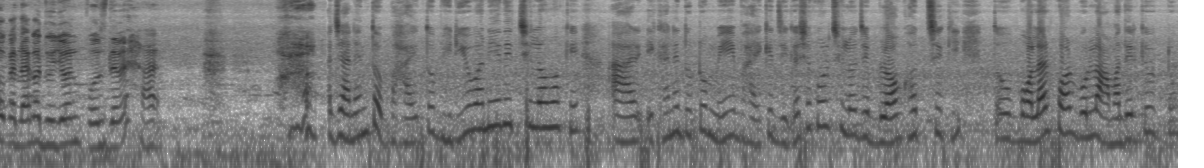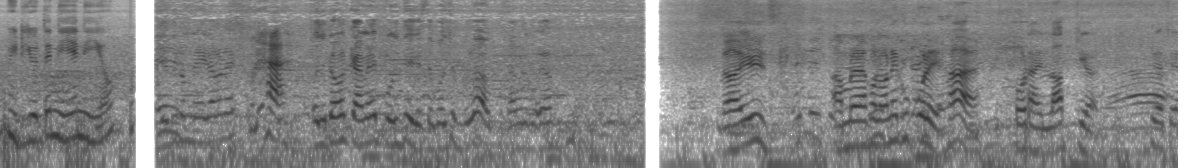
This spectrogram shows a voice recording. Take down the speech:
ওকে দেখো দুজন পোজ দেবে। হ্যাঁ জানেন তো ভাই তো ভিডিও বানিয়ে দিচ্ছিল আমাকে আর এখানে দুটো মেয়ে ভাইকে জিজ্ঞাসা করছিল যে ব্লগ হচ্ছে কি তো বলার পর বলল আমাদেরকেও একটু ভিডিওতে নিয়ে নিও। দুটো মেয়ে গেল হ্যাঁ। ওই দুটো আমার ক্যামেরায় পোজ দিয়ে গেছে বলছে ব্লগ গাইস আমরা এখন অনেক উপরে হ্যাঁ? ফোটাই লাভ চেয়ার ঠিক আছে?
